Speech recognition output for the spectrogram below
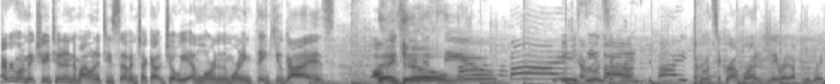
Everyone, make sure you tune into My 1027. Check out Joey and Lauren in the morning. Thank you guys. Always Thank good to you. see you. Bye. Bye. Good to see you Everyone stick around. guys. Bye. Everyone stick around. We're Idaho Today right after the break.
